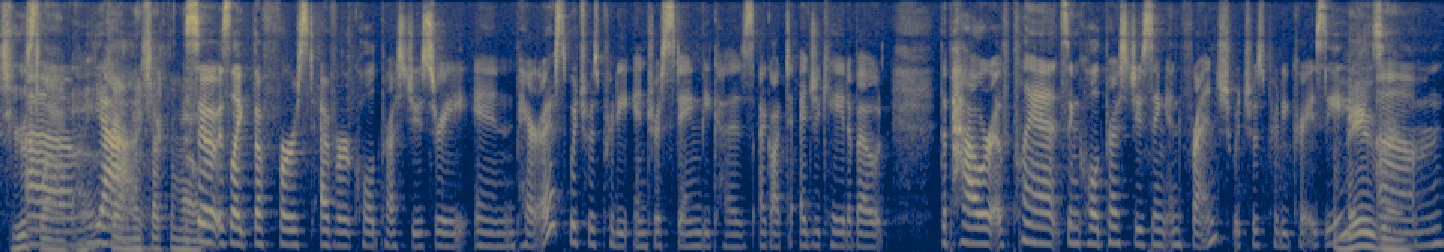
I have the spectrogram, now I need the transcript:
Juice Lab. Um, Okay, yeah. I'm gonna check them out. So it was like the first ever cold press juicery in Paris, which was pretty interesting because I got to educate about the power of plants and cold press juicing in French, which was pretty crazy. Amazing. Um,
